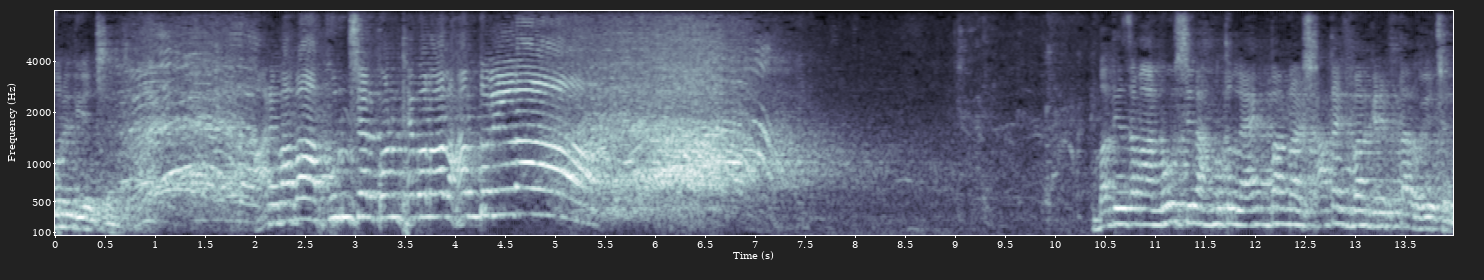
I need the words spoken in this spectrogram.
করে দিয়েছেন। আরে বাবা, পুরুষের কণ্ঠে বলো, আলহামদুলিল্লাহ। বাদিজামা নৌসি রহমতুল্লাহ একবার নয়, সাতাইশ বার গ্রেফতার হয়েছেন।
